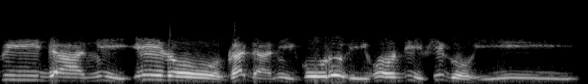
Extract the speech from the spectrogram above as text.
ပီဒာနိအေသောဂတ္တနိကိုတို့သည်ဟောသည့်ဖြစ်ကုန်၏။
